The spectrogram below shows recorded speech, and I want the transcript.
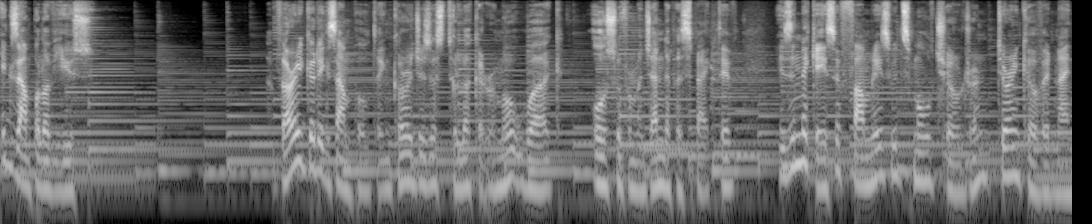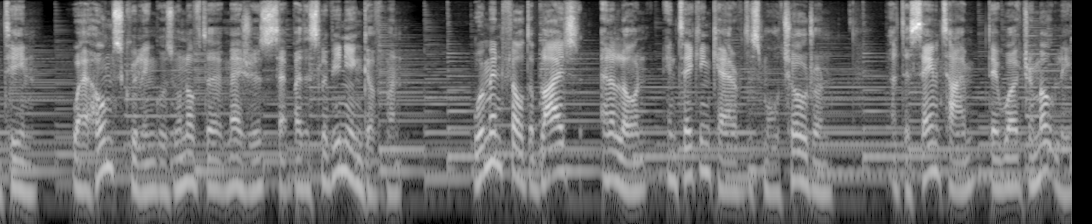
Example of use A very good example that encourages us to look at remote work, also from a gender perspective, is in the case of families with small children during COVID 19, where homeschooling was one of the measures set by the Slovenian government. Women felt obliged and alone in taking care of the small children. At the same time, they worked remotely.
